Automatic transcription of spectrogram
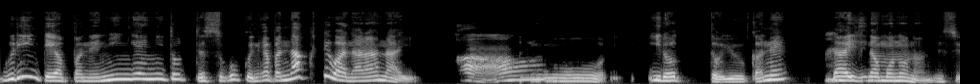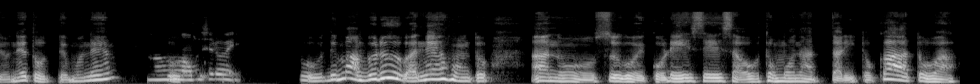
グリーンってやっぱね、人間にとってすごくね、やっぱなくてはならない、はあ。もう色というかね、大事なものなんですよね、とってもね。ああ、面白い。そう。で、まあ、ブルーはね、本当あの、すごい、こう、冷静さを伴ったりとか、あとは、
